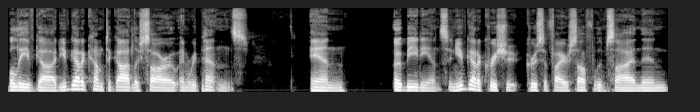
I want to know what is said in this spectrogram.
believe god you've got to come to godly sorrow and repentance and obedience and you've got to cruci- crucify yourself with Messiah and then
